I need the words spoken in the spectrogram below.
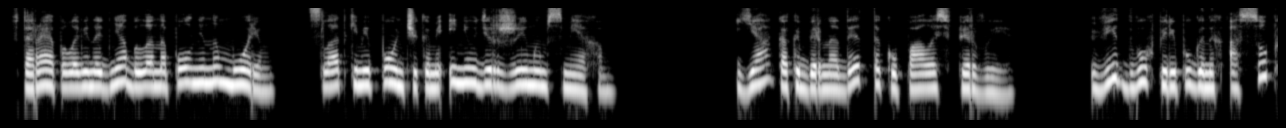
Вторая половина дня была наполнена морем, сладкими пончиками и неудержимым смехом. Я, как и Бернадетта, купалась впервые. Вид двух перепуганных особ,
